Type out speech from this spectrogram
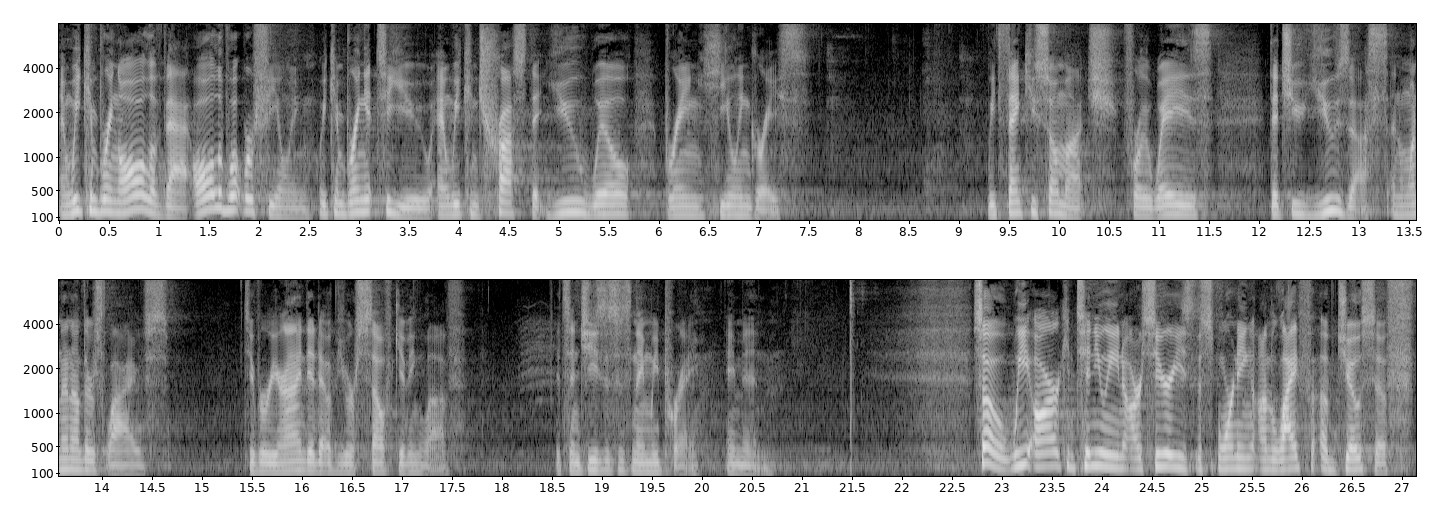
And we can bring all of that, all of what we're feeling, we can bring it to you, and we can trust that you will bring healing grace. We thank you so much for the ways that you use us in one another's lives to be reminded of your self giving love. It's in Jesus' name we pray. Amen. So, we are continuing our series this morning on the life of Joseph.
